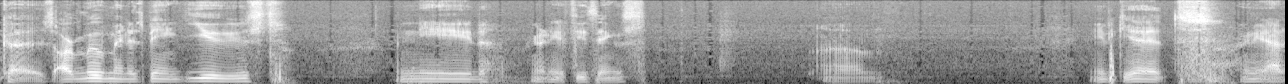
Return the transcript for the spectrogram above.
Because our movement is being used, we need, we're gonna need a few things. Um, need to get, we need to add a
